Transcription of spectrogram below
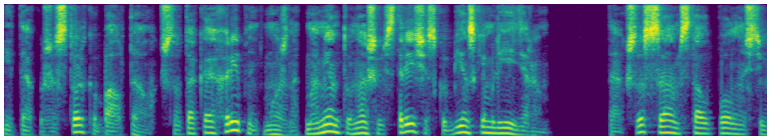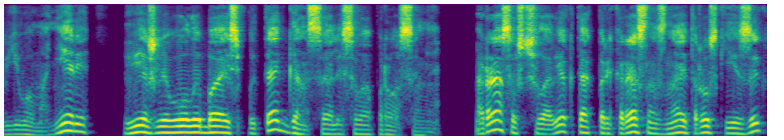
И так уже столько болтал, что так и охрипнуть можно к моменту нашей встречи с кубинским лидером. Так что сам стал полностью в его манере, вежливо улыбаясь, пытать Гонсалеса вопросами. Раз уж человек так прекрасно знает русский язык,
